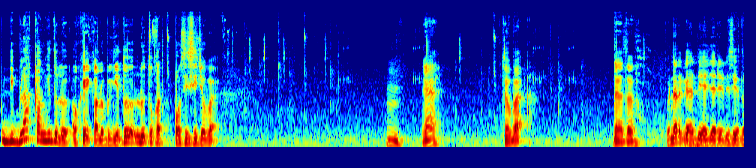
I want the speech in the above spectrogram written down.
di belakang gitu loh. Oke, kalau begitu lu tukar posisi coba. Hmm, ya. Coba. Dah tuh. Bener gak dia jadi di situ?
